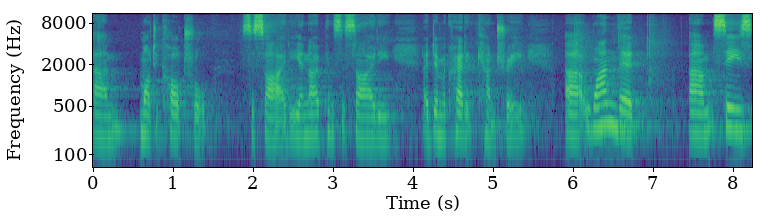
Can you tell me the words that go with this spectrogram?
um, multicultural society, an open society, a democratic country, uh, one that um, sees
